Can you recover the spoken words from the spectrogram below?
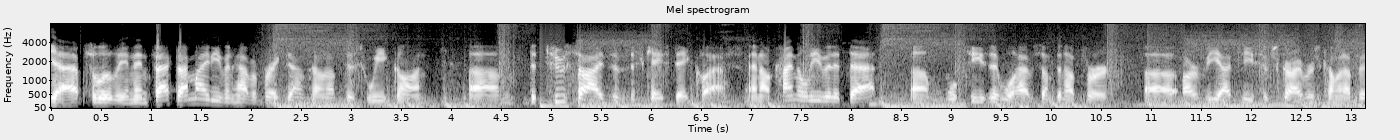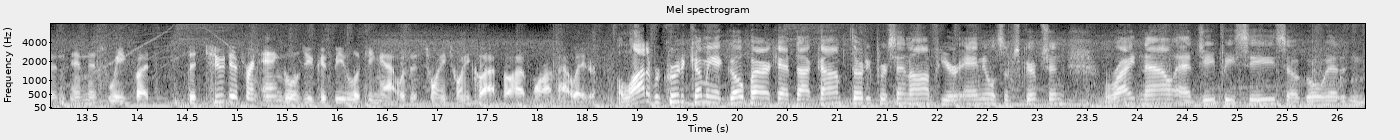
Yeah, absolutely. And in fact, I might even have a breakdown coming up this week on um, the two sides of this K State class. And I'll kind of leave it at that. Um, we'll tease it. We'll have something up for uh, our VIP subscribers coming up in, in this week. But the two different angles you could be looking at with this 2020 class. I'll have more on that later. A lot of recruiting coming at gopowercat.com. 30% off your annual subscription right now at GPC. So go ahead and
